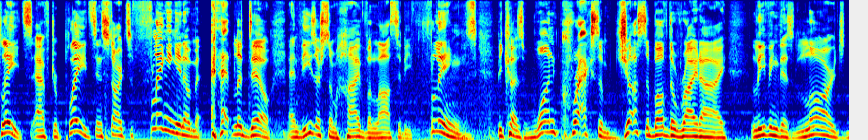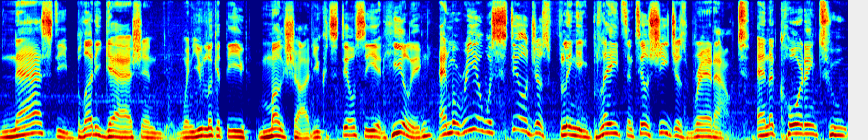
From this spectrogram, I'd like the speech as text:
plates after plates and starts flinging them at Liddell. And these are some high velocity flings because one cracks him just above the right eye, leaving this large, nasty, bloody gash. And when you look at the mugshot, you could still see it healing. And Maria was still just flinging plates until she just ran out. And according to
